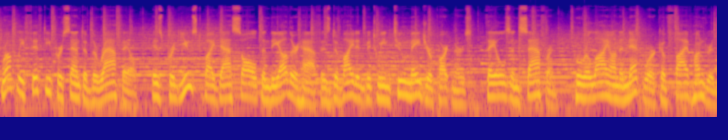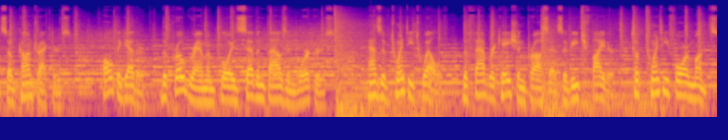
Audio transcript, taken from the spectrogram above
Roughly 50% of the Rafale is produced by Dassault and the other half is divided between two major partners, Thales and Safran, who rely on a network of 500 subcontractors. Altogether, the program employs 7,000 workers. As of 2012, the fabrication process of each fighter took 24 months,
